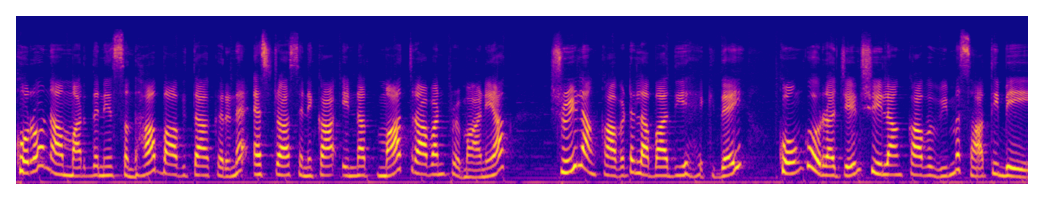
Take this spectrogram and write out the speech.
කොරෝනා මර්ධනය සඳහා භාවිතා කරන ඇස්ට්‍රාසෙනකා එන්නත් මාත්‍රාවන් ප්‍රමාණයක් ශ්‍රී ලංකාවට ලබාදිය හැකිදැයි කොංගෝ රජයෙන් ශ්‍රී ලංකාව විමසා තිබේ.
